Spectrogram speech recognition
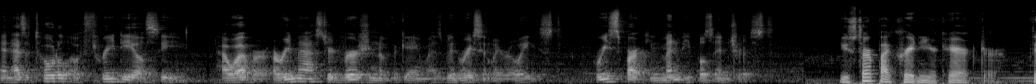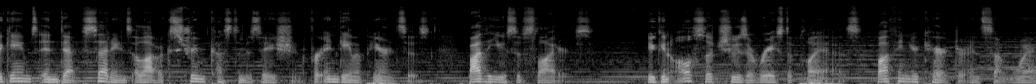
and has a total of three DLC. However, a remastered version of the game has been recently released, resparking many people's interest. You start by creating your character. The game's in-depth settings allow extreme customization for in-game appearances by the use of sliders. You can also choose a race to play as, buffing your character in some way.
